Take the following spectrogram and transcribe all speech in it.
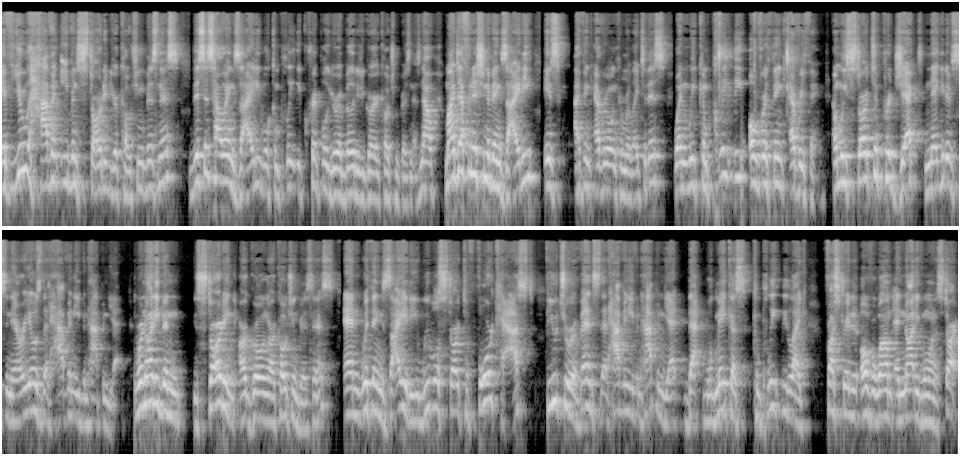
if you haven't even started your coaching business, this is how anxiety will completely cripple your ability to grow your coaching business. Now, my definition of anxiety is I think everyone can relate to this when we completely overthink everything and we start to project negative scenarios that haven't even happened yet. We're not even starting our growing our coaching business. And with anxiety, we will start to forecast future events that haven't even happened yet that will make us completely like frustrated, overwhelmed, and not even want to start.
